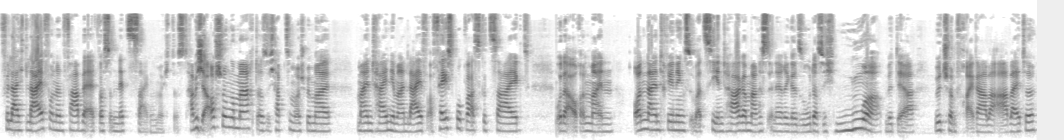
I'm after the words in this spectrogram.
vielleicht live und in Farbe etwas im Netz zeigen möchtest. Habe ich auch schon gemacht. Also ich habe zum Beispiel mal meinen Teilnehmern live auf Facebook was gezeigt oder auch in meinen Online-Trainings über zehn Tage mache ich es in der Regel so, dass ich nur mit der Bildschirmfreigabe arbeite,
